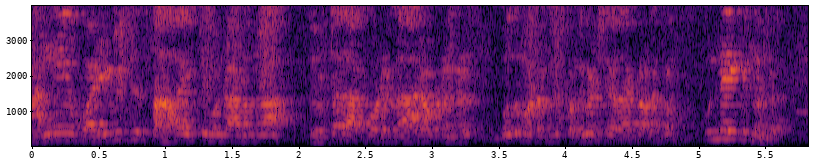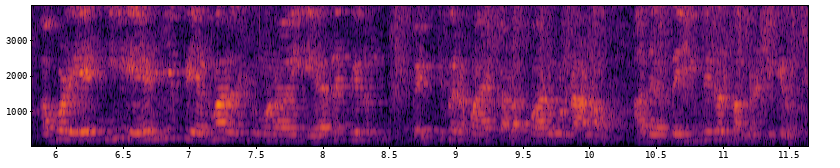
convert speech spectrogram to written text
അങ്ങയെ വഴിവിട്ട് സഹായിച്ചുകൊണ്ടാണെന്ന ദുഷ്ടതാക്കോടുള്ള ആരോപണങ്ങൾ പൊതുമണ്ഡലത്തിൽ പ്രതിപക്ഷ നേതാക്കളടക്കം ഉന്നയിക്കുന്നുണ്ട്. അപ്പോൾ ഈ- ഈ A D G P M R അജിത്കുമാറുമായി ഏതെങ്കിലും വ്യക്തിപരമായ കടപ്പാട് കൊണ്ടാണോ അദ്ദേഹത്തെ ഇവിധം സംരക്ഷിക്കുന്നത്?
